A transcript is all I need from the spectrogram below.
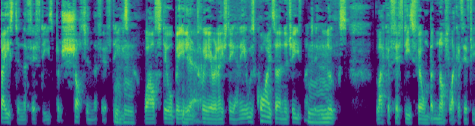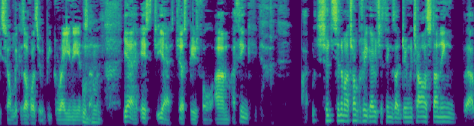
based in the 50s but shot in the 50s mm-hmm. while still being Yeah. clear and HD. And it was quite an achievement. It mm-hmm. looks like a 50s film, but not like a 50s film because otherwise it would be grainy and stuff. Yeah, it's yeah, just beautiful. Um, I think should cinematography go to things like Dune, which are stunning uh,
